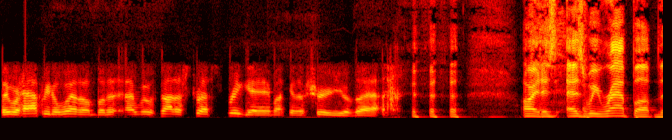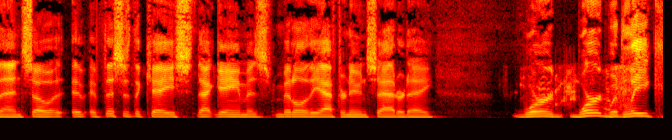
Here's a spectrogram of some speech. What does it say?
they were happy to win them, but it, it was not a stress-free game. I can assure you of that. All right, as as we wrap up, then, so if, if, this is the case, that game is middle of the afternoon Saturday. Word word would leak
